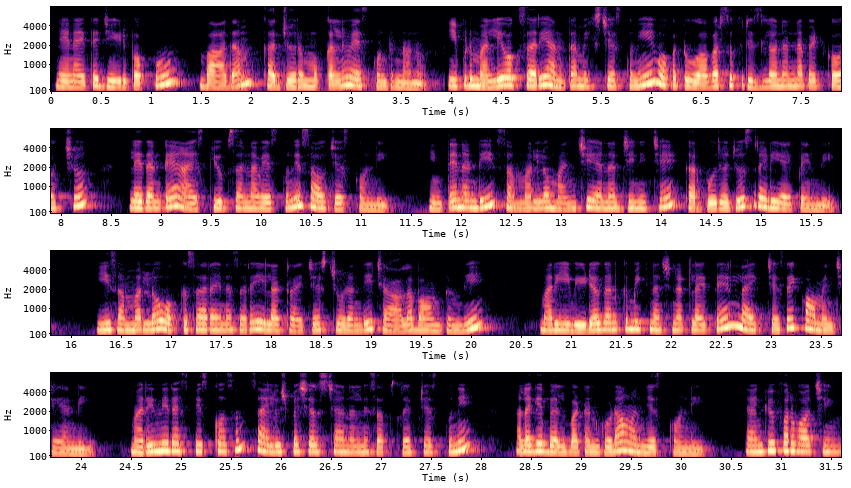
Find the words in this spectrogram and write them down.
నేనైతే జీడిపప్పు బాదం ఖర్జూరం ముక్కల్ని వేసుకుంటున్నాను. ఇప్పుడు మళ్ళీ ఒకసారి అంతా మిక్స్ చేసుకుని ఒక టూ అవర్స్ ఫ్రిడ్జ్లోనన్నా పెట్టుకోవచ్చు. లేదంటే ఐస్ క్యూబ్స్ అన్నా వేసుకుని సర్వ్ చేసుకోండి. ఇంతేనండి సమ్మర్లో మంచి ఎనర్జీనిచ్చే కర్బూజా జ్యూస్ రెడీ అయిపోయింది. ఈ సమ్మర్లో ఒక్కసారైనా సరే ఇలా ట్రై చేసి చూడండి చాలా బాగుంటుంది. మరి ఈ వీడియో కనుక మీకు నచ్చినట్లయితే లైక్ చేసి కామెంట్ చేయండి. మరిన్ని రెసిపీస్ కోసం శైలు స్పెషల్స్ ఛానల్ని సబ్స్క్రైబ్ చేసుకుని అలాగే బెల్ బటన్ కూడా ఆన్ చేసుకోండి. Thank you for watching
